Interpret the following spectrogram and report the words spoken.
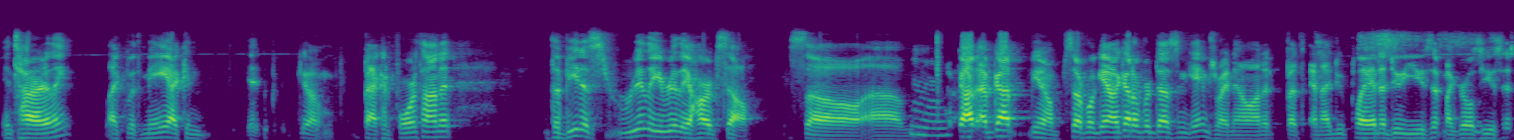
entirely. like with me, I can it, go back and forth on it. The Vita's really, really a hard sell. So um, Hmm. I've got I've got you know several games. I got over a dozen games right now on it, but and I do play it. I do use it. My girls use it.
